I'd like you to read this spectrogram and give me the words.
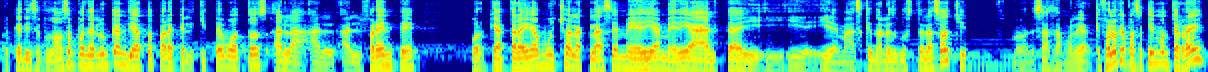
porque dice, pues vamos a ponerle un candidato para que le quite votos a la, al, frente, porque atraiga mucho a la clase media, media alta y, demás que no les guste la Xochitl. Pues a Samuel García. Que fue lo que pasó aquí en Monterrey.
